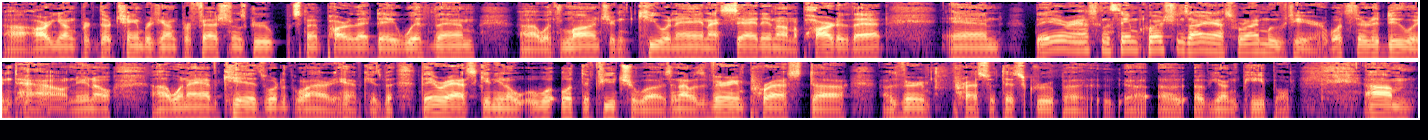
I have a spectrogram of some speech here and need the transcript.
Uh, our young, the Chamber's Young Professionals group spent part of that day with them, uh, with lunch and Q and A, and I sat in on a part of that. And they are asking the same questions I asked when I moved here. What's there to do in town? You know, uh, when I have kids, what? Well, I already have kids, but they were asking, you know, what, what the future was, and I was very impressed. Uh, I was very impressed with this group of, uh, of young people. Um,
